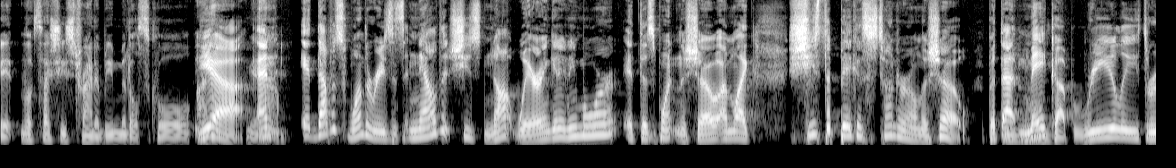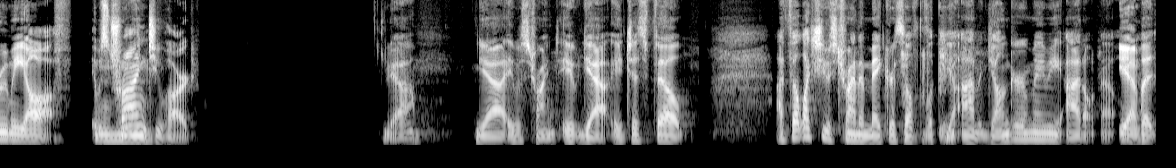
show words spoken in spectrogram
It looks like she's trying to be middle school. Don't- Yeah, and it, that was one of the reasons. And now that she's not wearing it anymore at this point in the show, I'm like, she's the biggest stunner on the show. But that Mhm. makeup really threw me off. It was trying Mhm. too hard. yeah, yeah. It was trying. It, yeah, it just felt. I felt like she was trying to make herself look uh, younger. Maybe I don't know. Yeah. but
